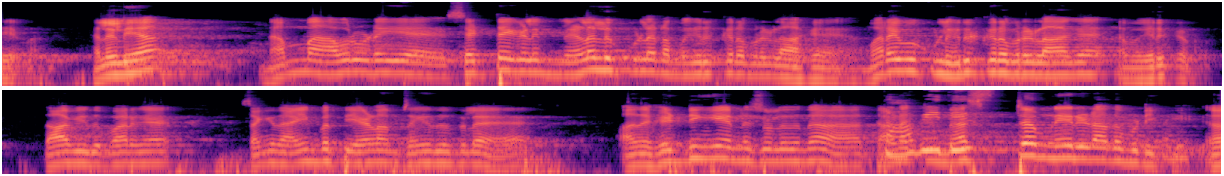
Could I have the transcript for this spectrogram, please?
தேவன். அல்லையா நம்ம அவருடைய செட்டைகளின் நிழலுக்குள்ள நம்ம இருக்கிறவர்களாக மறைவுக்குள் இருக்கிறவர்களாக நம்ம இருக்கணும். தாவீது பாருங்க சங்கீதம் ஐம்பத்தி ஏழாம் சங்கீதத்துல அந்த ஹெட்டிங்கே என்ன சொல்லுதுன்னா தனக்கு நஷ்டம் நேரிடாதபடிக்கு. ஆ,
